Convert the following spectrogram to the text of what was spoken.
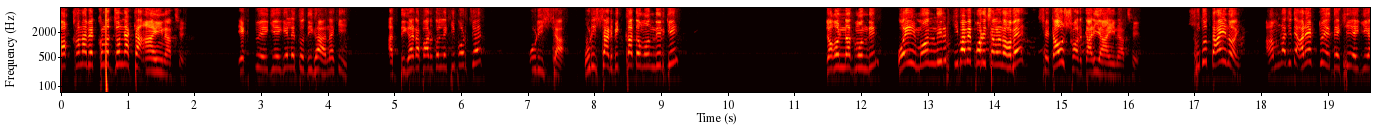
রক্ষণাবেক্ষণের জন্য একটা আইন আছে। একটু এগিয়ে গেলে তো দীঘা নাকি? আর দীঘাটা পার করলে কি পড়ছে? উড়িষ্যা। উড়িষ্যার বিখ্যাত মন্দির কি? জগন্নাথ মন্দির। ওই মন্দির কীভাবে পরিচালনা হবে, সেটাও সরকারি আইন আছে। শুধু তাই নয়, আমরা যদি আরেকটু দেখি, এগিয়ে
